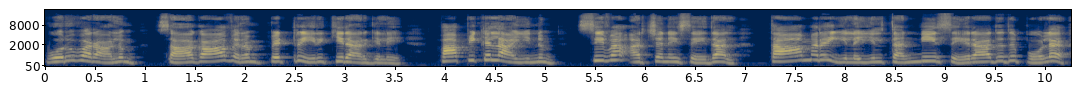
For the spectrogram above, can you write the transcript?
ஒருவராலும் சாகாவரம் பெற்று இருக்கிறார்களே. பாப்பிக்கலாயினும் சிவ அர்ச்சனை செய்தால் தாமரை இலையில் தண்ணீர் சேராதது போல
